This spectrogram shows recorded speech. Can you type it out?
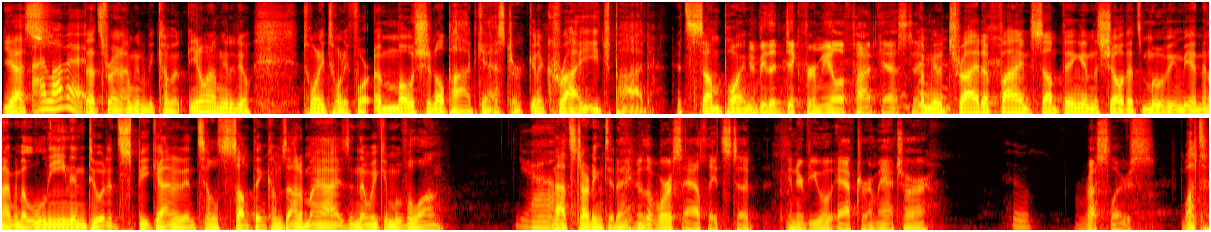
Yes, I love it. That's right. I'm gonna be coming. you know what I'm gonna do? 2024 emotional podcaster. Gonna cry each pod at some point. It'd be the Dick Vermeil of podcasting. I'm going to try to find something in the show that's moving me, and then I'm going to lean into it and speak on it until something comes out of my eyes, and then we can move along. Yeah. Not starting today. you know the worst athletes to interview after a match are Who? wrestlers. What?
